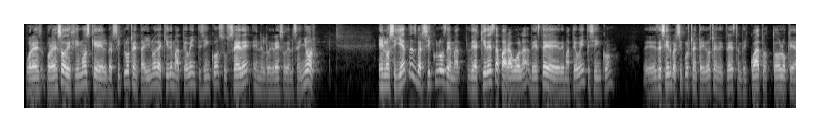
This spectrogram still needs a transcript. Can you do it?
Por eso, por eso, dijimos que el versículo 31 de aquí de Mateo 25 sucede en el regreso del Señor. En los siguientes versículos de, aquí de esta parábola, de, este, de Mateo 25, es decir, versículos 32, 33, 34, todo lo que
